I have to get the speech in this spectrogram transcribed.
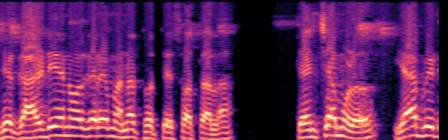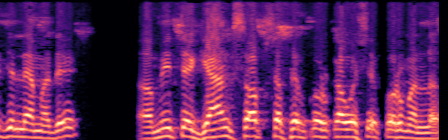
जे गार्डियन वगैरे म्हणत होते स्वतःला त्यांच्यामुळं या बीड जिल्ह्यामध्ये मी ते गँग्स ऑफ सफेदकोर का वशेकोर म्हणलं.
